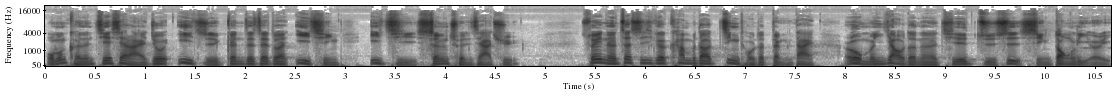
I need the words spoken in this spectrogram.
我们可能接下来就一直跟着这段疫情一起生存下去。所以呢，这是一个看不到尽头的等待，而我们要的呢，其实只是行动力而已。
